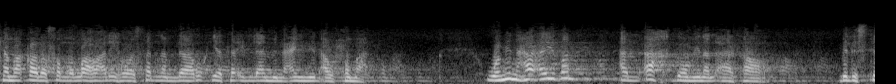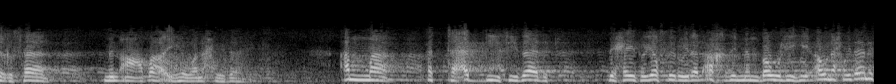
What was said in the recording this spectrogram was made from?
كما قال صلى الله عليه وسلم لا رقية إلا من عين أو حمى. ومنها أيضا الأخذ من الآثار بالاستغفال من أعضائه ونحو ذلك. أما التعدي في ذلك بحيث يصل إلى الأخذ من بوله أو نحو ذلك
